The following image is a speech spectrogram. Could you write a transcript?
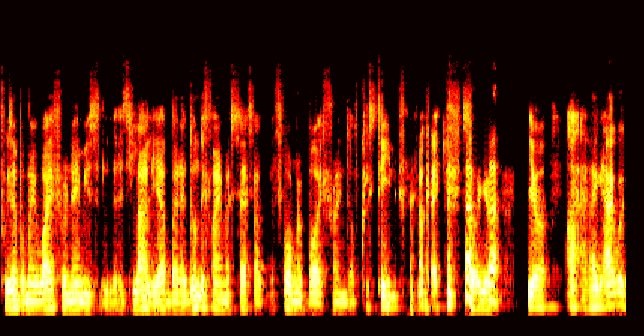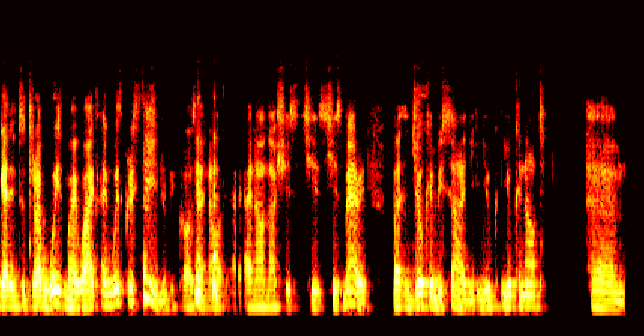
for example, my wife, her name is, is Lalia, but I don't define myself as the former boyfriend of Christine. okay, so you you know, I, I, will get into trouble with my wife and with Christine because I know I know now she's she's she's married. But joking beside, you you cannot um,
